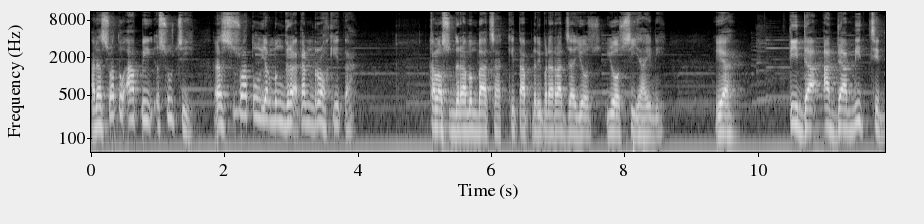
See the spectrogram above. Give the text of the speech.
Ada suatu api suci, ada sesuatu yang menggerakkan roh kita. Kalau saudara membaca kitab daripada Raja Yos, Yosia ini, ya, tidak ada micin,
